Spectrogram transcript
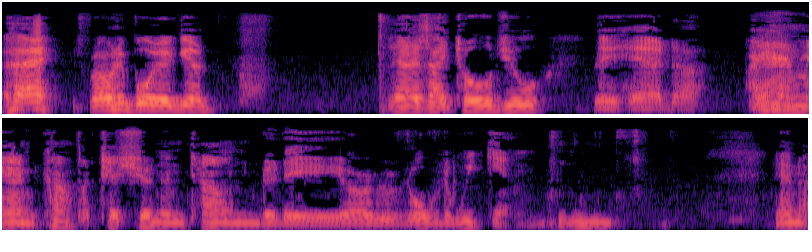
Hey, it's Ronnie Boy again. As I told you, they had a Iron Man competition in town today or over the weekend. And uh,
